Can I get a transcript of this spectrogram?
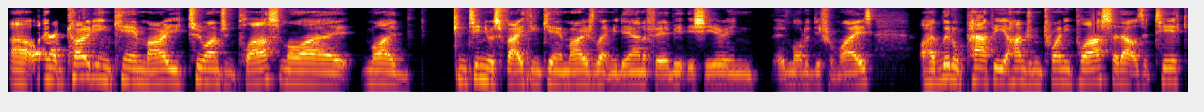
Uh, I had Cody and Cam Murray 200 plus. My my continuous faith in Cam Murray's let me down a fair bit this year in a lot of different ways. I had Little Pappy 120 plus, so that was a tick.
